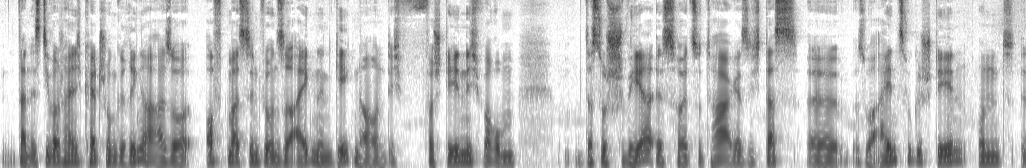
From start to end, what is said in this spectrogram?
dann ist die Wahrscheinlichkeit schon geringer. Also oftmals sind wir unsere eigenen Gegner und ich verstehe nicht, warum das so schwer ist heutzutage, sich das äh, so einzugestehen und äh,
